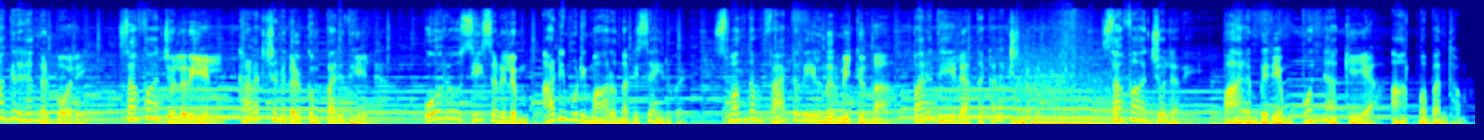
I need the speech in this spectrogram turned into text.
ആഗ്രഹങ്ങൾ പോലെ സഫ ജ്വല്ലറിയിൽ കളക്ഷനുകൾക്കും പരിധിയില്ല. ഓരോ സീസണിലും അടിമുടി മാറുന്ന ഡിസൈനുകൾ സ്വന്തം ഫാക്ടറിയിൽ നിർമ്മിക്കുന്ന പരിധിയില്ലാത്ത കളക്ഷനുകൾ. സഫ ജ്വല്ലറി പാരമ്പര്യം പൊന്നാക്കിയ ആത്മബന്ധം.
